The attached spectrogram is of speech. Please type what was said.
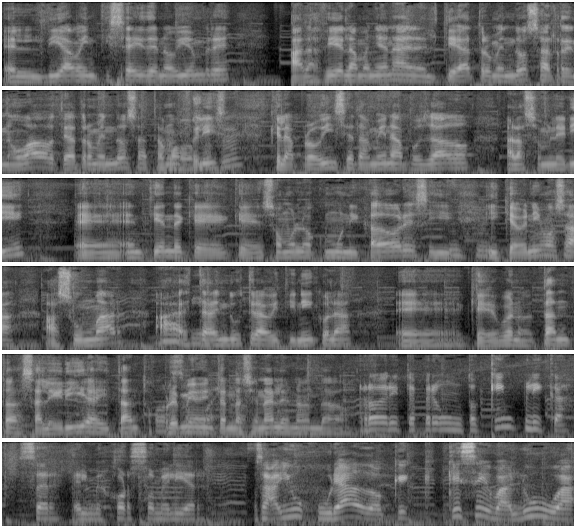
el día 26 de noviembre a las 10 de la mañana en el Teatro Mendoza, el renovado Teatro Mendoza. Estamos felices que la provincia también ha apoyado a la sommelería. eh, entiende que, que somos los comunicadores y, y que venimos a, a sumar a esta Bien. industria vitinícola eh, que, bueno, tantas alegrías y tantos Por premios supuesto. internacionales nos han dado. Rodri, te pregunto, ¿qué implica ser el mejor sommelier? O sea, hay un jurado, ¿qué, qué se evalúa?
